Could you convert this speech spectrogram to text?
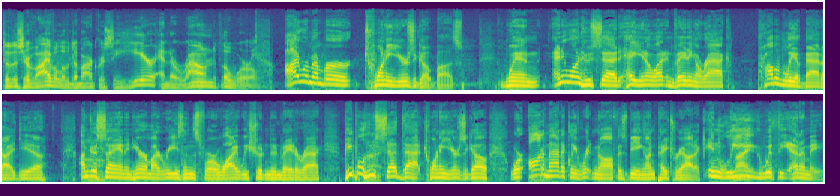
to the survival of democracy here and around the world. I remember 20 years ago, Buzz, when anyone who said, hey, you know what, invading Iraq, probably a bad idea. I'm just oh. saying, and here are my reasons for why we shouldn't invade Iraq. People who said that 20 years ago were automatically written off as being unpatriotic, in league with the enemy.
